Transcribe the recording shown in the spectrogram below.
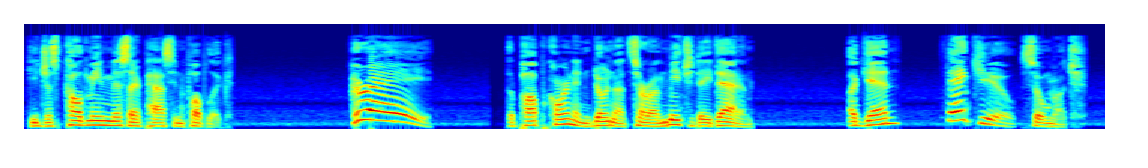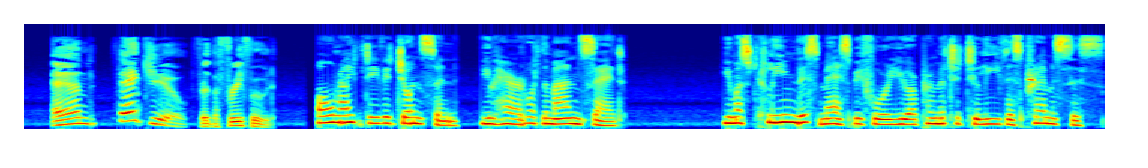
He just called me miss I pass in public. Hooray! The popcorn and donuts are on me today, Dan. Again, thank you so much. And thank you for the free food. Alright David Johnson, you heard what the man said. You must clean this mess before you are permitted to leave this premises.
